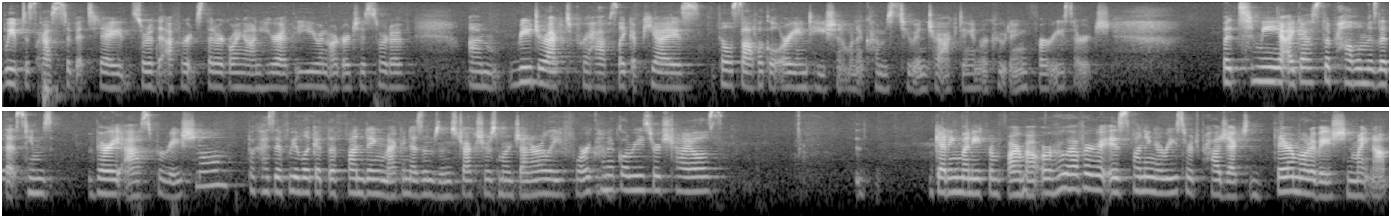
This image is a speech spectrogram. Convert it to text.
we've discussed a bit today sort of the efforts that are going on here at the U in order to sort of um, redirect perhaps like a PI's philosophical orientation when it comes to interacting and recruiting for research. But to me, I guess the problem is that that seems very aspirational because if we look at the funding mechanisms and structures more generally for clinical research trials, getting money from pharma or whoever is funding a research project, their motivation might not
